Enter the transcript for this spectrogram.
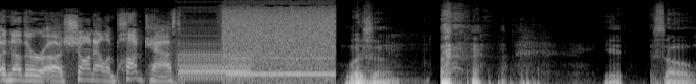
another uh, Sean Allen podcast. Listen. So,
